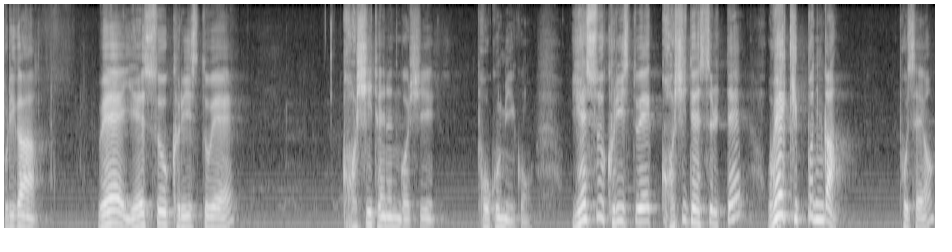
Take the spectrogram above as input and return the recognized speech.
우리가 왜 예수 그리스도의 것이 되는 것이 복음이고 예수 그리스도의 것이 됐을 때 왜 기쁜가? 보세요.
